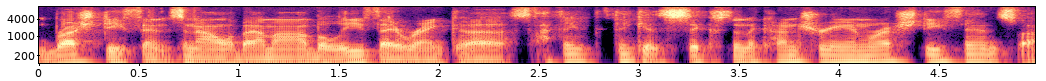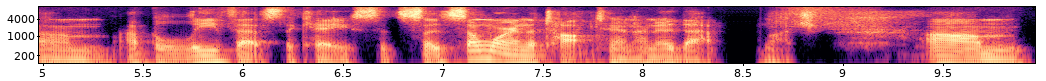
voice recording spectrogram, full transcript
rush defense in Alabama. I believe they rank, us. I think, think it's sixth in the country in rush defense. Um, I believe that's the case. It's, it's, somewhere in the top 10. I know that much. Um,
